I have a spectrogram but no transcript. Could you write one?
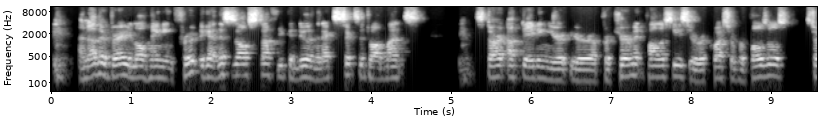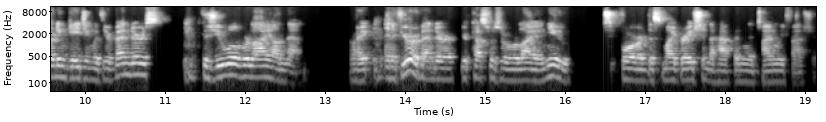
Another very low hanging fruit, again, this is all stuff you can do in the next six to 12 months. Start updating your, your uh, procurement policies, your requests for proposals, start engaging with your vendors because you will rely on them, right? And if you're a vendor, your customers will rely on you for this migration to happen in a timely fashion.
